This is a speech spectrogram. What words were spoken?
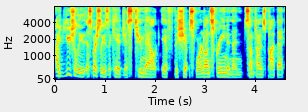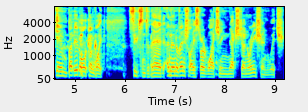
I usually, especially as a kid, just tune out if the ships weren't on screen and then sometimes pop back in, but it all kind of like seeps into the head. And then eventually I started watching Next Generation, which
